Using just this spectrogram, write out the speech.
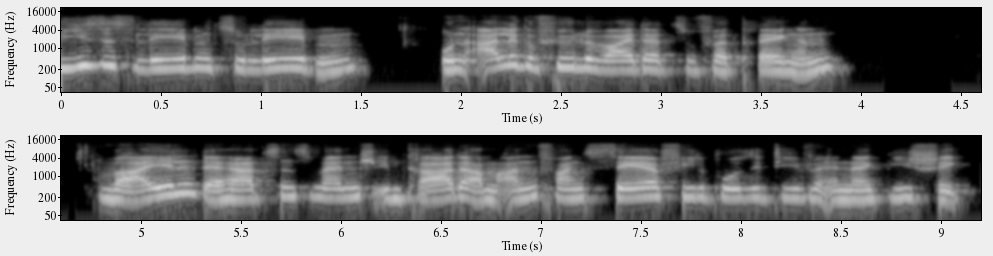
dieses Leben zu leben und alle Gefühle weiter zu verdrängen weil der Herzensmensch ihm gerade am Anfang sehr viel positive Energie schickt,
